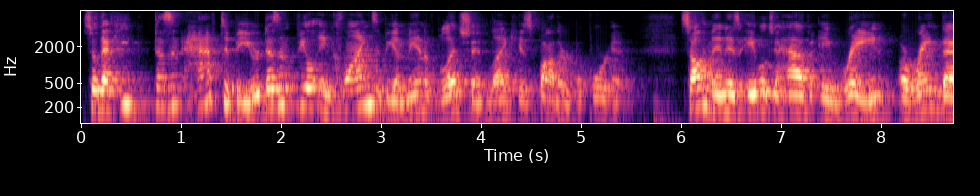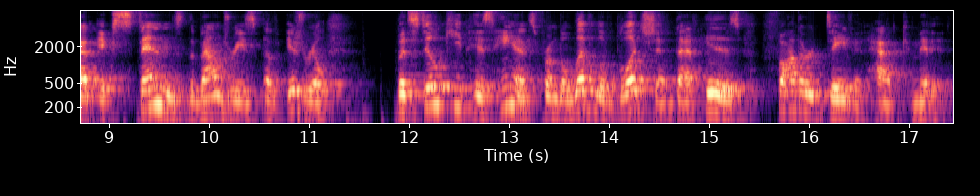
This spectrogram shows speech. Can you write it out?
so that he doesn't have to be or doesn't feel inclined to be a man of bloodshed like his father before him. Solomon is able to have a reign, a reign that extends the boundaries of Israel, but still keep his hands from the level of bloodshed that his father David had committed.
